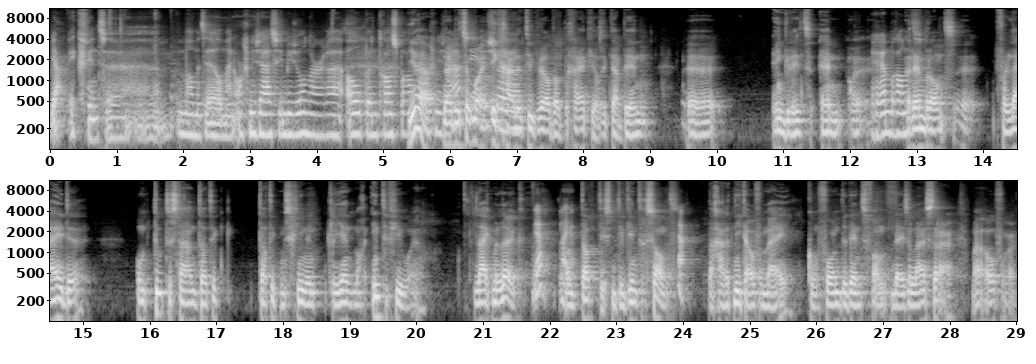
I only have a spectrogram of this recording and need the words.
ja, ik vind eh, momenteel mijn organisatie een bijzonder open, transparante Ja, organisatie. nou, dit is ook mooi. Dus, ik ga natuurlijk wel, dat begrijp je als ik daar ben, Ingrid en Rembrandt. Rembrandt verleiden om toe te staan dat ik, dat ik misschien een cliënt mag interviewen. Lijkt me leuk, ja, nou ja. want dat is natuurlijk interessant. ja. Dan gaat het niet over mij, conform de wens van deze luisteraar, maar over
